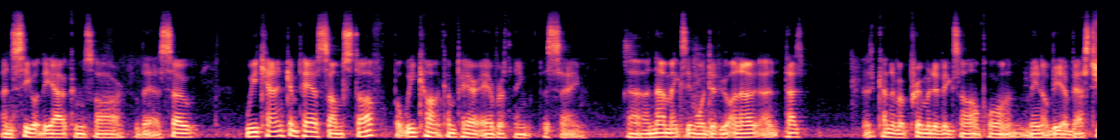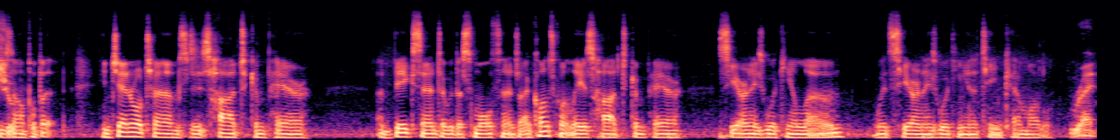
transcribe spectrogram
and see what the outcomes are there. So, we can compare some stuff, but we can't compare everything the same. Uh, and that makes it more difficult. And I, that's a kind of a primitive example, and it may not be a best sure. example, but in general terms, it's hard to compare a big center with a small center, and consequently, it's hard to compare CRNAs working alone with CRNAs working in a team care model. Right.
